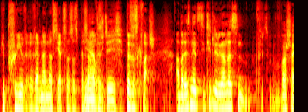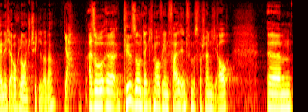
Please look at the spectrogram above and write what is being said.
wir pre-rendern das jetzt, dass es besser Ja, aussieht. verstehe ich. Das ist Quatsch. Aber das sind jetzt die Titel, die hast, sind wahrscheinlich auch Launch-Titel, oder? Ja, also äh, Killzone denke ich mal auf jeden Fall, Infamous wahrscheinlich auch. Ähm,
